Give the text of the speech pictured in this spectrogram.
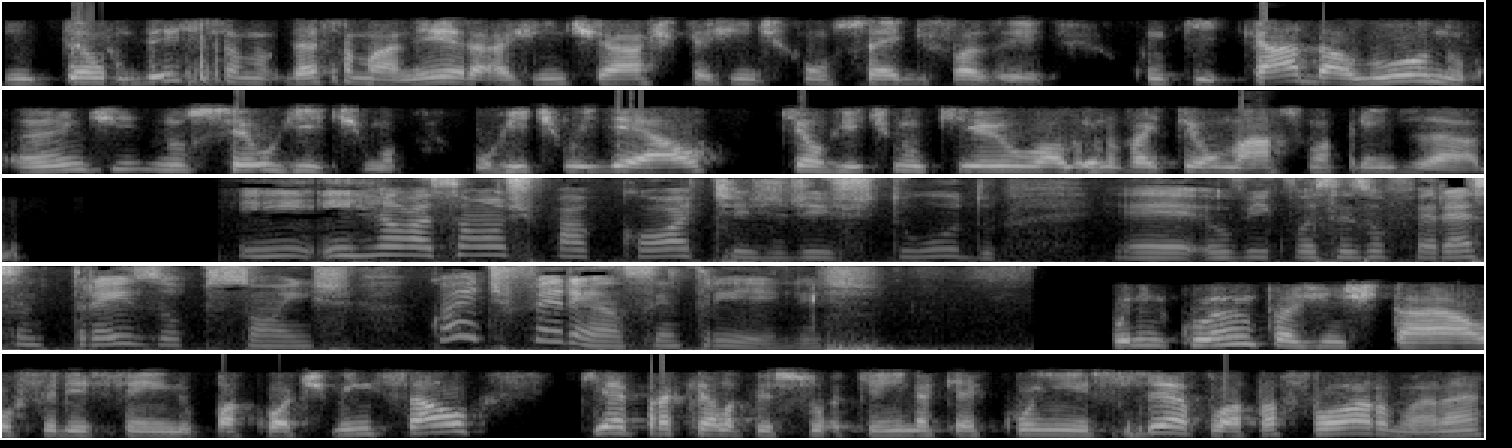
Então, dessa, dessa maneira, a gente acha que a gente consegue fazer com que cada aluno ande no seu ritmo, o ritmo ideal, que é o ritmo que o aluno vai ter o máximo aprendizado. E em relação aos pacotes de estudo, é, eu vi que vocês oferecem três opções. Qual é a diferença entre eles? Por enquanto, a gente está oferecendo pacote mensal, que é para aquela pessoa que ainda quer conhecer a plataforma, né?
